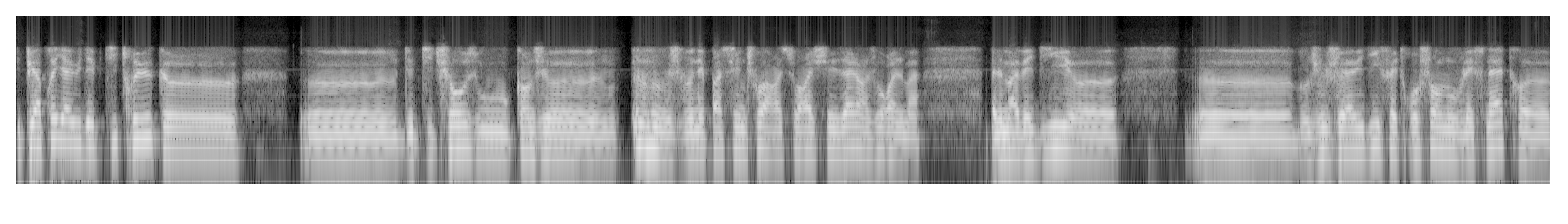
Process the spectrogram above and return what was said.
et puis après, il y a eu des petits trucs. Euh, euh, des petites choses où quand je je venais passer une soirée, soirée chez elle un jour elle m'a elle m'avait dit euh, euh, je, je lui avais dit il fait trop chaud on ouvre les fenêtres euh,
